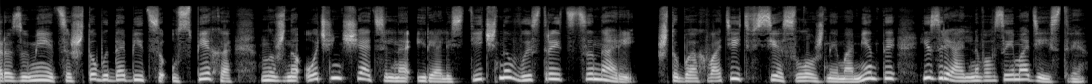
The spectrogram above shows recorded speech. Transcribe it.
Разумеется, чтобы добиться успеха, нужно очень тщательно и реалистично выстроить сценарий, чтобы охватить все сложные моменты из реального взаимодействия.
